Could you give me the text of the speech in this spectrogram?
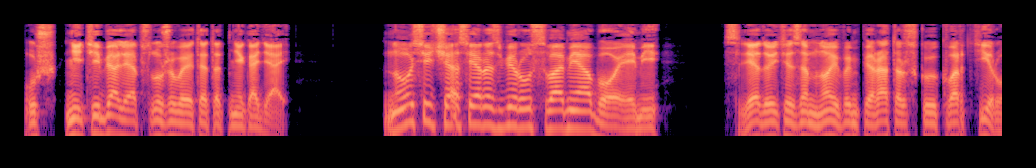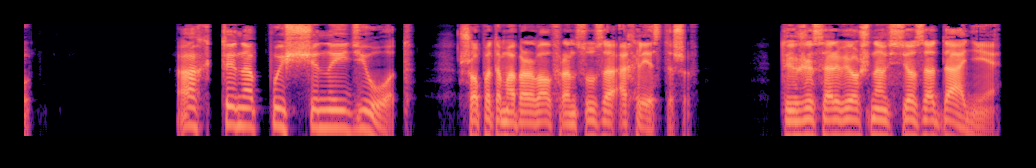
Уж не тебя ли обслуживает этот негодяй?» «Ну, сейчас я разберусь с вами обоими. Следуйте за мной в императорскую квартиру». «Ах ты напыщенный идиот!» — шепотом оборвал француза Охлестышев. «Ты же сорвешь нам все задание!»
